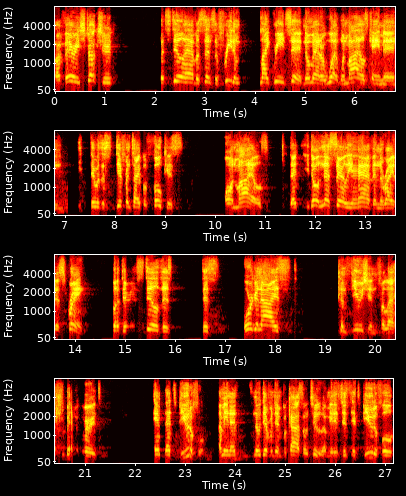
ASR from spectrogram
are very structured, but still have a sense of freedom like Reed said, no matter what, when Miles came in, there was a different type of focus on Miles that you don't necessarily have in the Rite of Spring, but there is still this this organized confusion, for lack of better words, and that's beautiful. I mean, it's no different than Picasso too. I mean, it's just it's beautiful.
